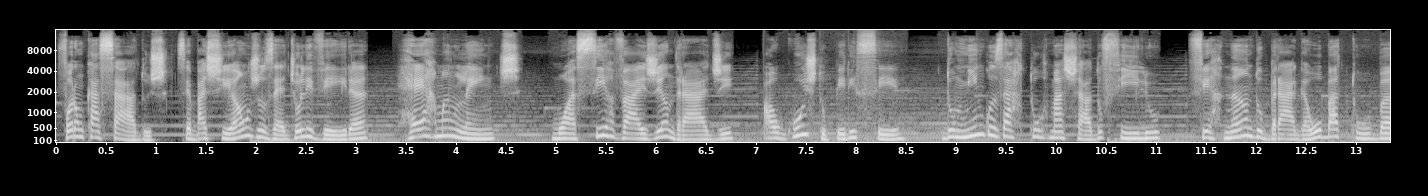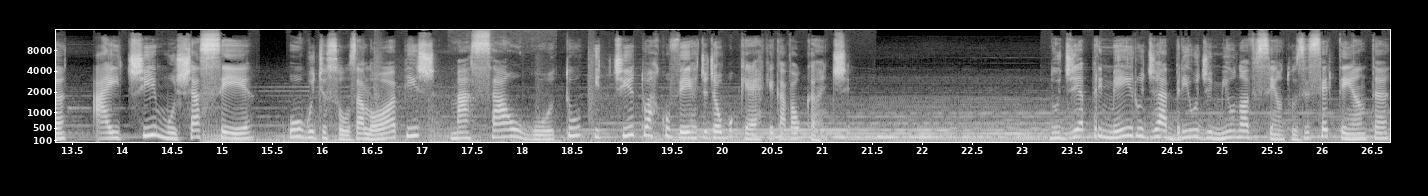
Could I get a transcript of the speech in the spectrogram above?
Foram caçados Sebastião José de Oliveira, Hermann Lentz, Moacir Vaz de Andrade, Augusto Perissé, Domingos Arthur Machado Filho, Fernando Braga Ubatuba, Haiti Muxacê, Hugo de Souza Lopes, Massal Goto e Tito Arcoverde de Albuquerque Cavalcante. No dia 1 de abril de 1970,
